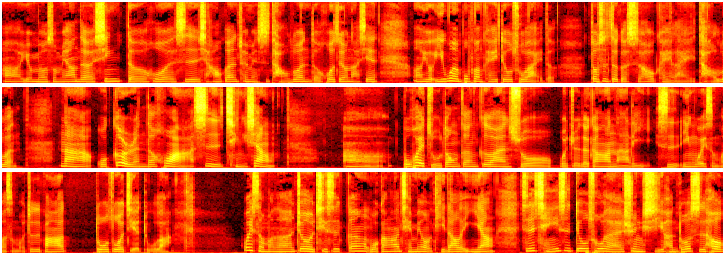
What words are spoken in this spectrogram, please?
呃有没有什么样的心得，或者是想要跟催眠师讨论的，或者有哪些呃有疑问的部分可以丢出来的，都是这个时候可以来讨论。那我个人的话是倾向，呃，不会主动跟个案说，我觉得刚刚哪里是因为什么什么，就是帮他多做解读啦。为什么呢？就其实跟我刚刚前面有提到的一样，其实潜意识丢出来的讯息，很多时候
